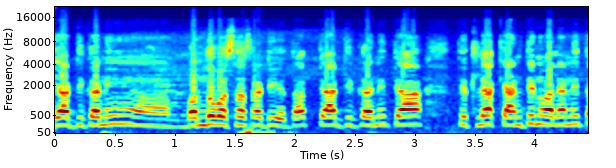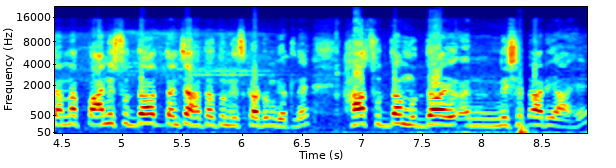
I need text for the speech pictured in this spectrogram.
या ठिकाणी बंदोबस्तासाठी येतात त्या ठिकाणी त्या तिथल्या कॅन्टीनवाल्यांनी त्यांना पाणीसुद्धा त्यांच्या हातातून हिसकाटून घेतले हा सुद्धा मुद्दा अ, निषेधार्ह आहे.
